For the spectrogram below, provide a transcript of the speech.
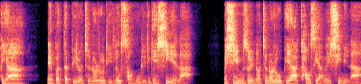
ဖခင်နဲ့ပတ်သက်ပြီးတော့ကျွန်တော်တို့ဒီလှုပ်ဆောင်မှုတွေတကယ်ရှိရလားမရှိဘူးဆိုရင်တော့ကျွန်တော်တို့ဖခင်ထောက်เสียပဲရှိနေလား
